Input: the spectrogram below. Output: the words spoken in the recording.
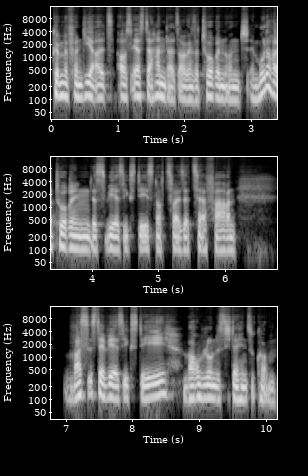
können wir von dir als aus erster Hand als Organisatorin und Moderatorin des WSXDs noch zwei Sätze erfahren. Was ist der WSXD? Warum lohnt es sich da hinzukommen?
